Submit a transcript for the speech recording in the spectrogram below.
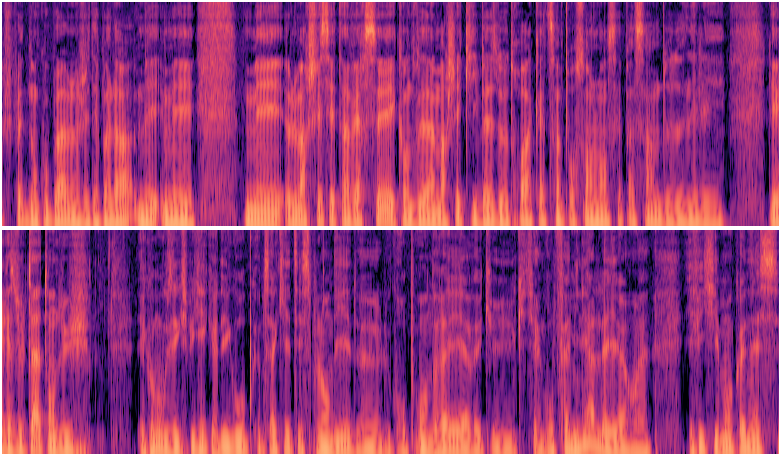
je, peux être non coupable, hein, j'étais pas là. Mais, mais, mais le marché s'est inversé. Et quand vous avez un marché qui baisse de 3, 4, 5 l'an, c'est pas simple de donner les, les résultats attendus. Et comment vous expliquez que des groupes comme ça qui étaient splendides, le groupe André, avec, qui est un groupe familial d'ailleurs, euh, effectivement connaissent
